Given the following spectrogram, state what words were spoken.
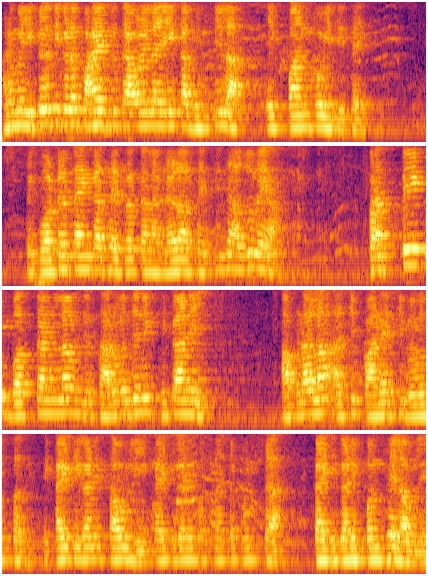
आणि मग इकडे तिकडे पाहायचो त्यावेळेला एका भिंतीला एक पानपोई दिसायची. एक वॉटर टँक असायचा त्याला नळ असायची जे अजूनही प्रत्येक बस स्टँडला म्हणजे सार्वजनिक ठिकाणी आपणाला अशी पाण्याची व्यवस्था दिसते. काही ठिकाणी सावली काही ठिकाणी बसण्याच्या खुर्च्या काही ठिकाणी पंखे लावले.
